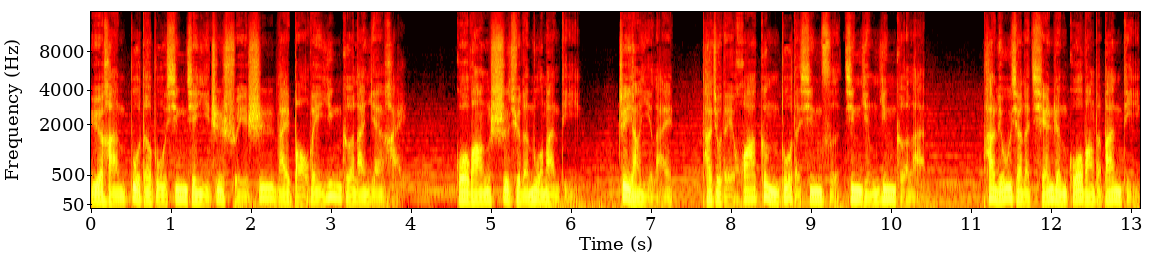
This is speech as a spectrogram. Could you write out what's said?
约翰不得不兴建一支水师来保卫英格兰沿海。国王失去了诺曼底，这样一来。他就得花更多的心思经营英格兰，他留下了前任国王的班底，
